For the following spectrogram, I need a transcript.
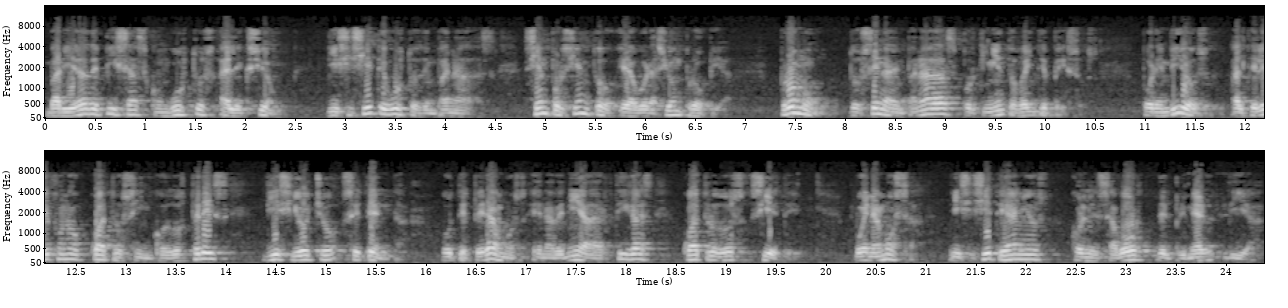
Variedad de pizzas con gustos a elección. 17 gustos de empanadas. 100% elaboración propia. Promo, docena de empanadas por 520 pesos. Por envíos al teléfono 4523-1870 o te esperamos en Avenida de Artigas 427. Buena Moza, 17 años con el sabor del primer día.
